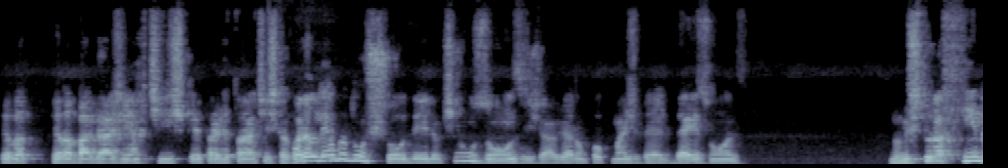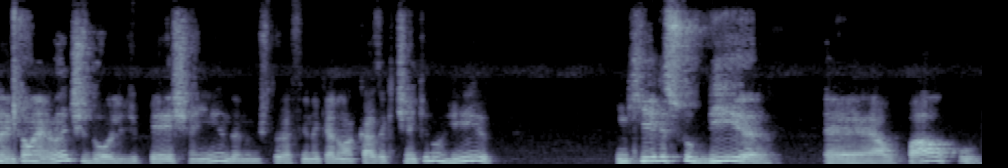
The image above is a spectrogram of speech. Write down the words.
pela, pela bagagem artística e trajetória artística. Agora, eu lembro de um show dele, eu tinha uns 11 já, já era um pouco mais velho, 10, 11. No Mistura Fina, então é antes do Olho de Peixe ainda, no Mistura Fina, que era uma casa que tinha aqui no Rio, em que ele subia é, ao palco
